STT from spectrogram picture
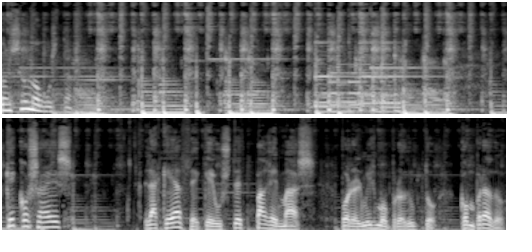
Consumo Gusto. ¿Qué cosa es la que hace que usted pague más por el mismo producto comprado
